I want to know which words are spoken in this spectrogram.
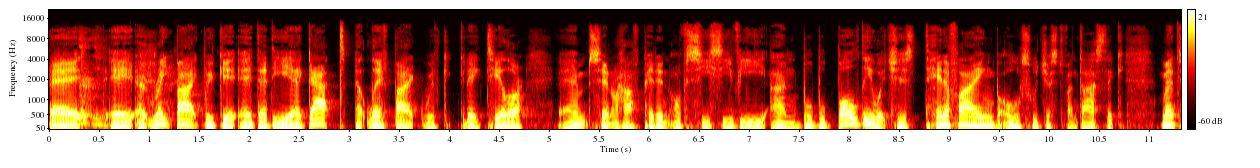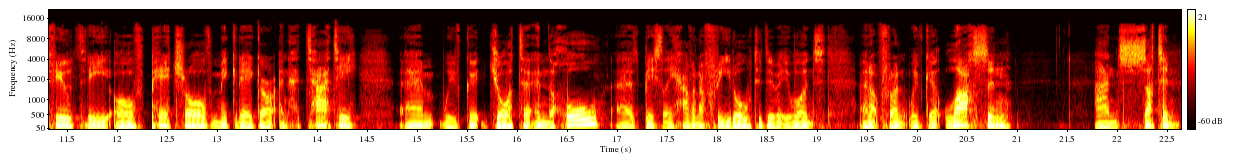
Uh, uh, at right back, we've got uh, Didier Agathe. At left back, we've got Greg Taylor, um, centre half parent of CCV and Bobo Baldé, which is terrifying, but also just fantastic. Midfield three of Petrov, McGregor, and Hatate. Um, we've got Jota in the hole, as basically having a free roll to do what he wants. And up front, we've got Larsson, and Sutton.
